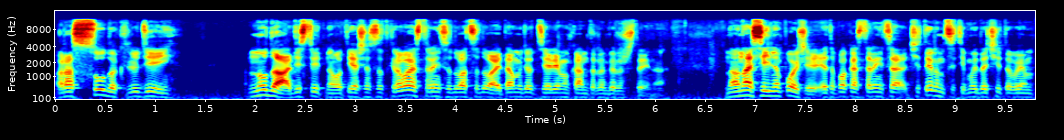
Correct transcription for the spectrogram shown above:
рассудок людей. Ну да, действительно, вот я сейчас открываю страницу 22, и там идет теорема Кантера-Бернштейна. Но она сильно позже. Это пока страница 14, и мы дочитываем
